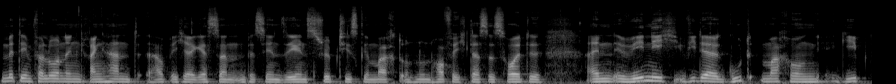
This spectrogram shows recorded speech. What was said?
mit dem verlorenen Granghand habe ich ja gestern ein bisschen Seelenstriptease gemacht und nun hoffe ich, dass es heute ein wenig Wiedergutmachung gibt,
